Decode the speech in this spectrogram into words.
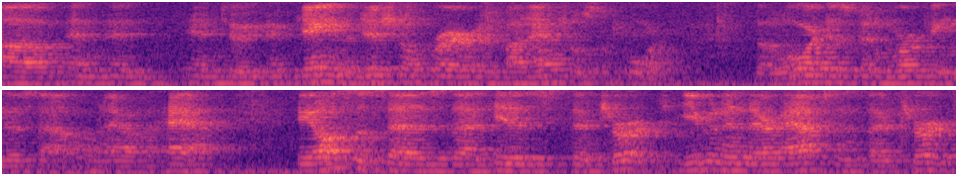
uh, and, and, and to gain additional prayer and financial support. The Lord has been working this out on our behalf. He also says that his the church, even in their absence, their church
